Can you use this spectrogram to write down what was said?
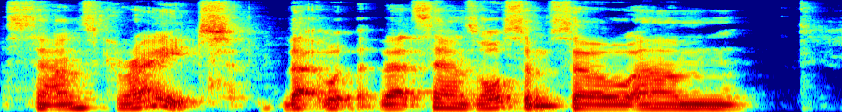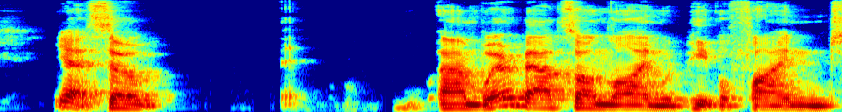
Sounds great. That that sounds awesome. So um, yeah, so um, whereabouts online would people find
